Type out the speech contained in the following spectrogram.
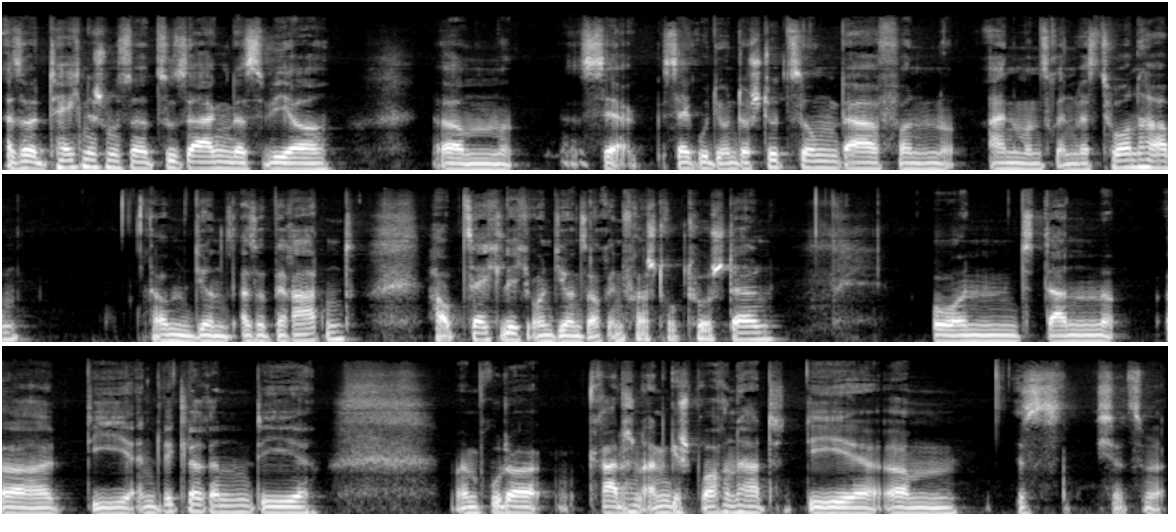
Also technisch muss man dazu sagen, dass wir ähm, sehr, sehr gute Unterstützung da von einem unserer Investoren haben, ähm, die uns also beratend hauptsächlich und die uns auch Infrastruktur stellen. Und dann äh, die Entwicklerin, die mein Bruder gerade schon angesprochen hat, die ähm, ist, ich würde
